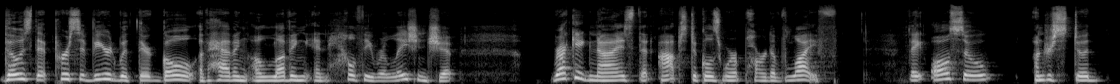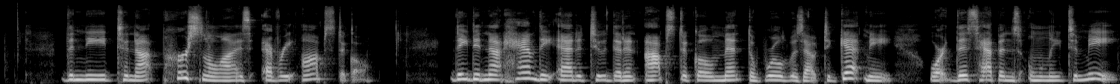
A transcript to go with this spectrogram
Those that persevered with their goal of having a loving and healthy relationship recognized that obstacles were a part of life. They also understood the need to not personalize every obstacle. They did not have the attitude that an obstacle meant the world was out to get me or this happens only to me.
